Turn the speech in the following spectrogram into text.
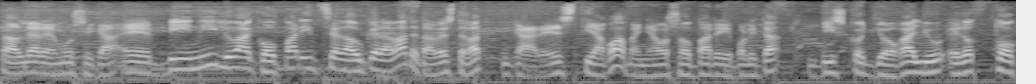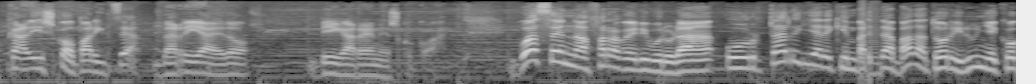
taldearen musika. E, biniloak oparitzea daukera bat, eta beste bat, garestiagoa, baina oso opari polita, disko jogailu edo tokadisko oparitzea, berria edo bigarren eskokoa. Goazen Nafarroko hiriburura urtarrilarekin batera badator Iruñeko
